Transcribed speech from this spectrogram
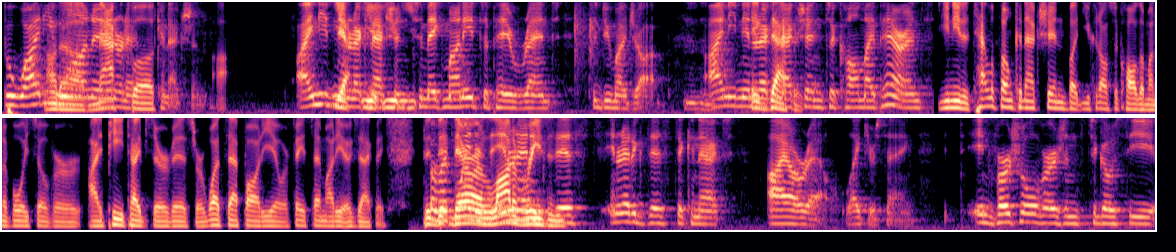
But why do you want an MacBook. internet connection? I need an yeah, internet connection you, you, to make money, to pay rent, to do my job. Mm-hmm. I need an internet exactly. connection to call my parents. You need a telephone connection, but you could also call them on a voice over IP type service or WhatsApp audio or FaceTime audio. Exactly. The, the, there are a lot of reasons. Exists, internet exists to connect IRL, like you're saying, in virtual versions to go see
